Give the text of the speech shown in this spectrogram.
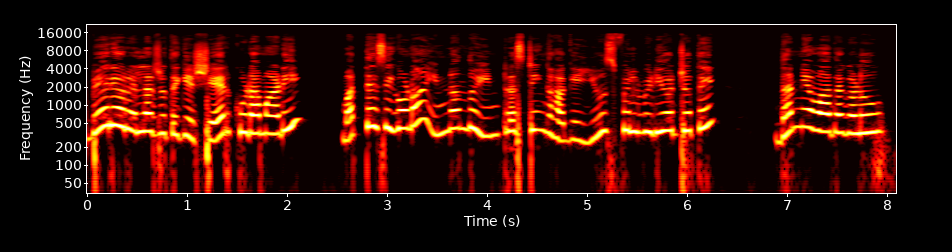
ಬೇರೆಯವರೆಲ್ಲರ ಜೊತೆಗೆ ಶೇರ್ ಕೂಡ ಮಾಡಿ. ಮತ್ತೆ ಸಿಗೋಣ ಇನ್ನೊಂದು ಇಂಟ್ರೆಸ್ಟಿಂಗ್ ಹಾಗೆ ಯೂಸ್ಫುಲ್ ವಿಡಿಯೋ ಜೊತೆ. ಧನ್ಯವಾದಗಳು.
